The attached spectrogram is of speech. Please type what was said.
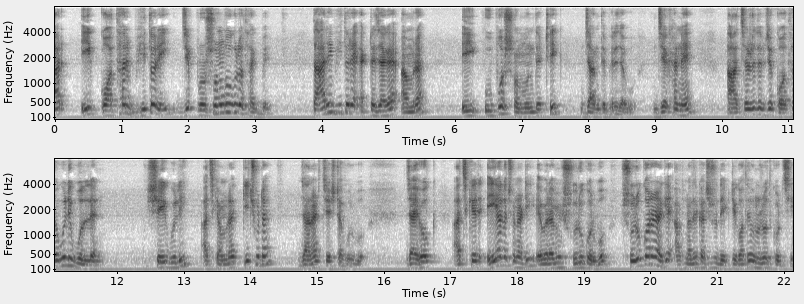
আর এই কথার ভিতরেই যে প্রসঙ্গগুলো থাকবে, তারই ভিতরে একটা জায়গায় আমরা এই উপোস সম্বন্ধে ঠিক জানতে পেরে যাব। যেখানে আচার্যদেব যে কথাগুলি বললেন, সেইগুলি আজকে আমরা কিছুটা জানার চেষ্টা করব। যাই হোক আজকের এই আলোচনাটি এবার আমি শুরু করব। শুরু করার আগে আপনাদের কাছে শুধু একটি কথাই অনুরোধ করছি,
